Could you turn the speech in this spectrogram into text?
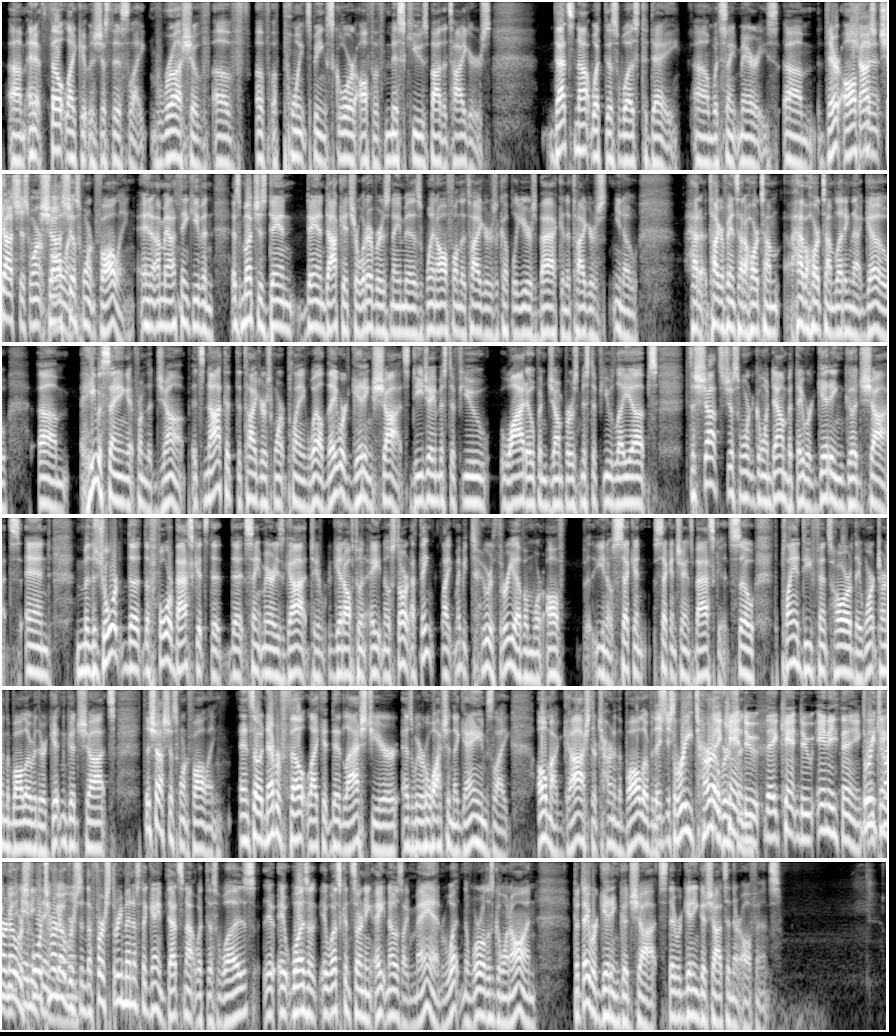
Um, and it felt like it was just this like rush of, of of of points being scored off of miscues by the Tigers. That's not what this was today. um, with St. Mary's. Um, their offense Shots, shots just weren't shots falling. just weren't falling. And I mean, I think even as much as Dan Dan Dakich or whatever his name is went off on the Tigers a couple of years back, and the Tigers, you know, had a, Tiger fans had a hard time have a hard time letting that go. Um, he was saying it from the jump. It's not that the Tigers weren't playing well; they were getting shots. DJ missed a few wide open jumpers, missed a few layups. The shots just weren't going down, but they were getting good shots. And majority the the four baskets that that St. Mary's got to get off to an 8-0 start, I think like maybe two or three of them were off you know second second chance baskets so playing defense hard they weren't turning the ball over they were getting good shots the shots just weren't falling and so it never felt like it did last year as we were watching the games like oh my gosh they're turning the ball over They there's just three turnovers They can't do. They can't do anything. three turnovers, four turnovers going. in the first three minutes of the game. That's not what this was. It, it was a, it was concerning. Eight and oh Like, man, what in the world is going on? But they were getting good shots. They were getting good shots in their offense.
